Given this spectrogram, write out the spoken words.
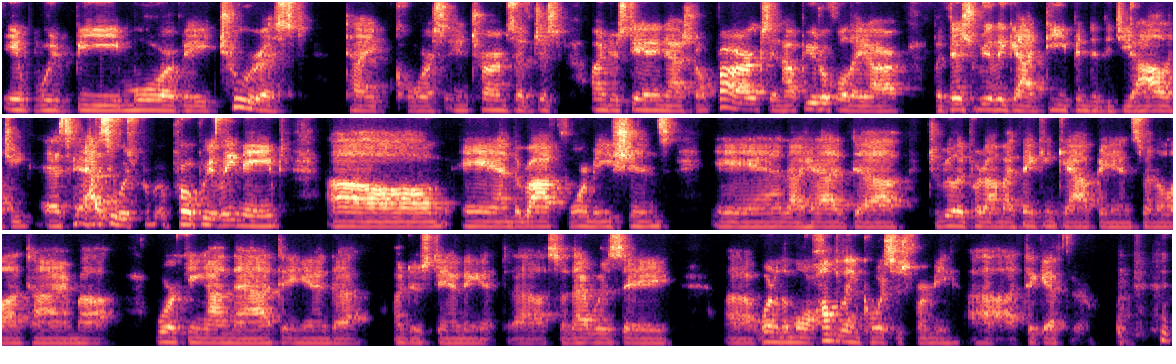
it would be more of a tourist type course in terms of just understanding national parks and how beautiful they are. But this really got deep into the geology, as, as it was appropriately named, um, and the rock formations. And I had uh, to really put on my thinking cap and spend a lot of time uh, working on that and uh, understanding it. Uh, so that was a uh, one of the more humbling courses for me uh, to get through.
